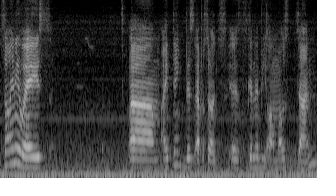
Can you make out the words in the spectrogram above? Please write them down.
So anyways, um, I think this episode is gonna be almost done.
